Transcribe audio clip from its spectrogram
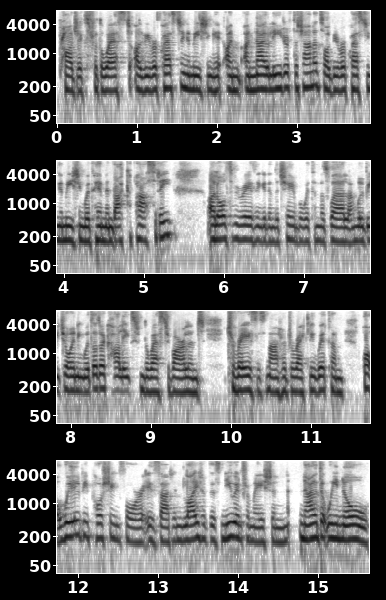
projects for the West. I'll be requesting a meeting. I'm, I'm now leader of the Seanad, so I'll be requesting a meeting with him in that capacity. I'll also be raising it in the chamber with him as well, and we'll be joining with other colleagues from the West of Ireland to raise this matter directly with him. What we'll be pushing for is that, in light of this new information, now that we know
